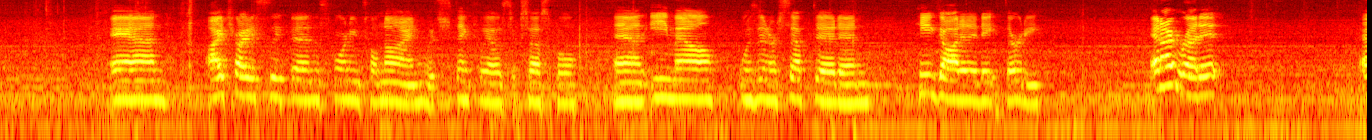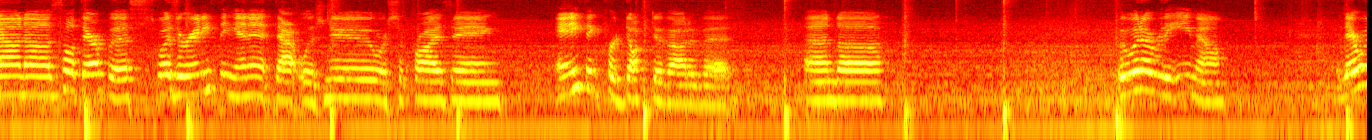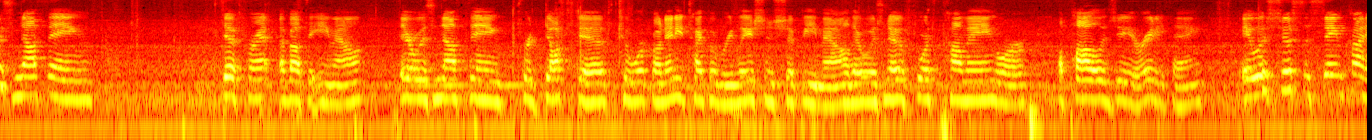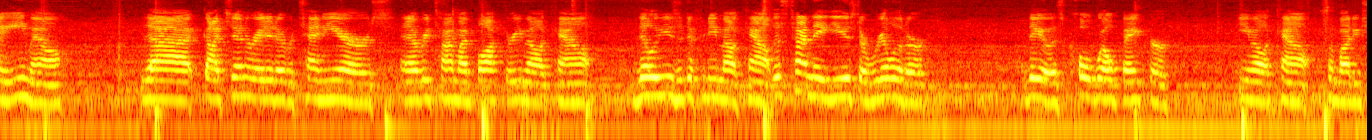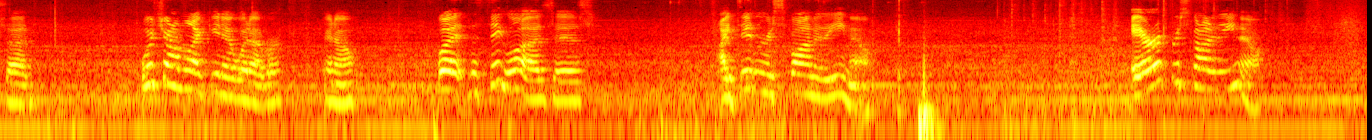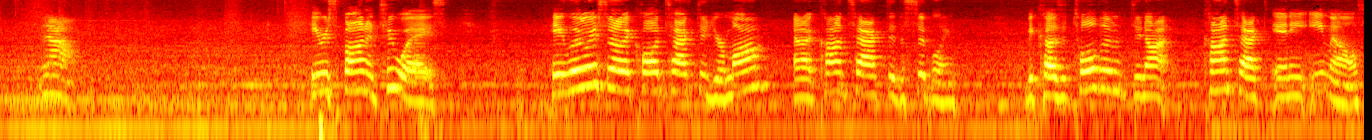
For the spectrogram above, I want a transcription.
and I try to sleep in this morning till 9, which thankfully I was successful. And email was intercepted and he got it at 8.30. And I read it. And uh, told therapist, was there anything in it that was new or surprising? Anything productive out of it? And uh, we went over the email. There was nothing different about the email. There was nothing productive to work on any type of relationship email. There was no forthcoming or apology or anything. It was just the same kind of email that got generated over 10 years. And every time I block their email account, they'll use a different email account. This time they used a realtor. I think it was Coldwell Banker email account, somebody said. Which I'm like, you know, whatever, you know. But the thing was, is I didn't respond to the email. Eric responded to the email. Now, he responded two ways. He literally said, I contacted your mom and I contacted the sibling because it told them do not contact any emails,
